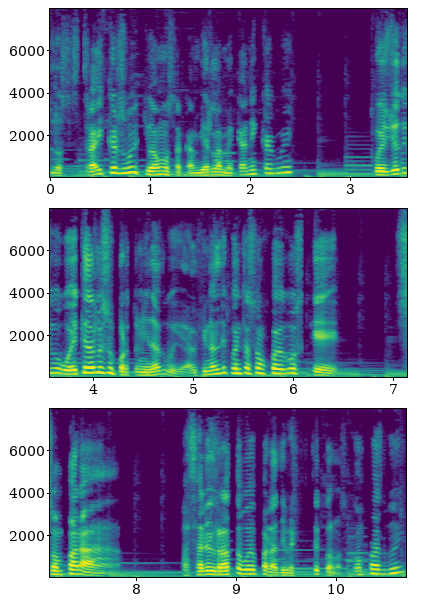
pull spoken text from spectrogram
los Strikers, güey, que íbamos a cambiar la mecánica, güey. Pues yo digo, güey, hay que darles oportunidad, güey. Al final de cuentas son juegos que son para pasar el rato, güey, para divertirte con los compas, güey.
